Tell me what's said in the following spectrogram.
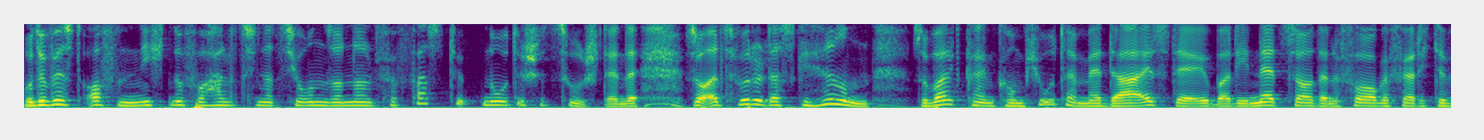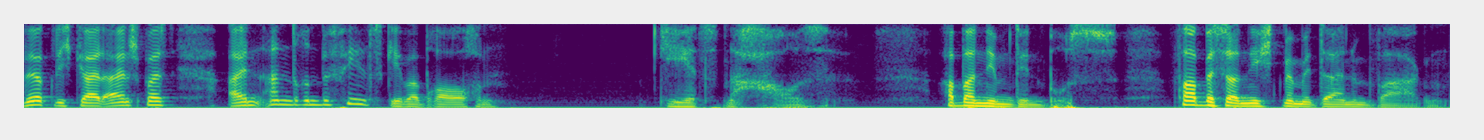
Und du wirst offen nicht nur für Halluzinationen, sondern für fast hypnotische Zustände, so als würde das Gehirn, sobald kein Computer mehr da ist, der über die Netzhaut eine vorgefertigte Wirklichkeit einspeist, einen anderen Befehlsgeber brauchen. Geh jetzt nach Hause, aber nimm den Bus. Fahr besser nicht mehr mit deinem Wagen.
